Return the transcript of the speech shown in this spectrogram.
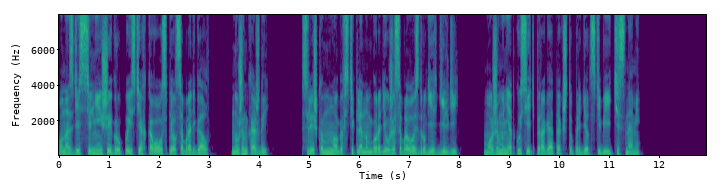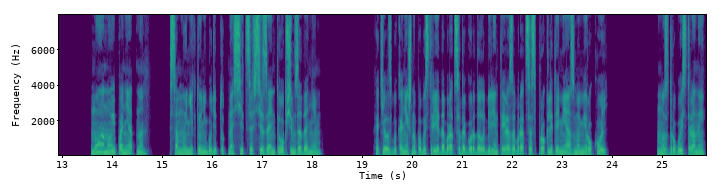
У нас здесь сильнейшие группы из тех, кого успел собрать Гал. Нужен каждый. Слишком много в стеклянном городе уже собралось других гильдий. Можем и не откусить пирога, так что придется тебе идти с нами. Ну, оно и понятно. Со мной никто не будет тут носиться, все заняты общим заданием. Хотелось бы, конечно, побыстрее добраться до города-лабиринта и разобраться с проклятой миазмами рукой. Но, с другой стороны,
